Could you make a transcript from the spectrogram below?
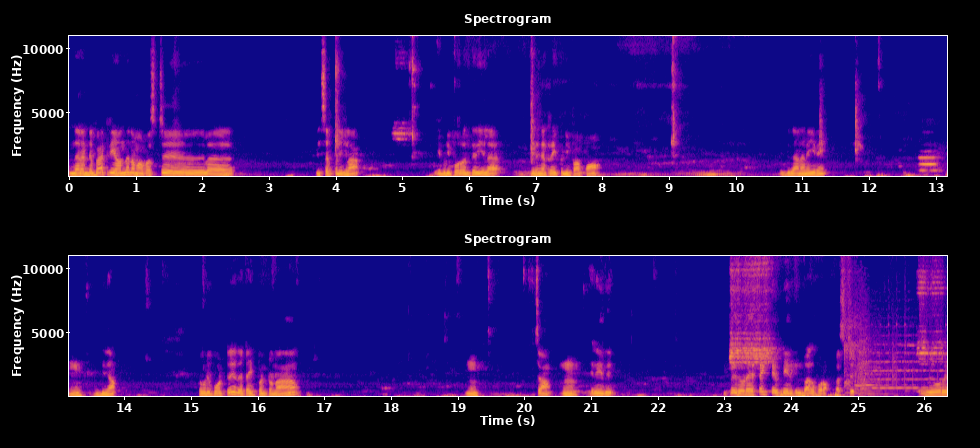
இந்த ரெண்டு பேட்டரியை வந்து நம்ம ஃபஸ்ட்டு இதில் இன்சர்ட் பண்ணிக்கலாம். எப்படி போடுறதுன்னு தெரியல. இதுங்க ட்ரை பண்ணி பார்ப்போம். இப்படி தான் நினைக்கிறேன். ம். இப்படி தான் இப்படி போட்டு இதை டைட் பண்ணிட்டோன்னா ம். சாம் ம் எரியுது. இப்போ இதோட எஃபெக்ட் எப்படி இருக்குன்னு பார்க்க போகிறோம் ஃபஸ்ட்டு இது ஒரு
